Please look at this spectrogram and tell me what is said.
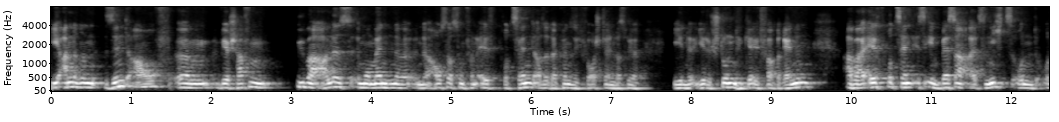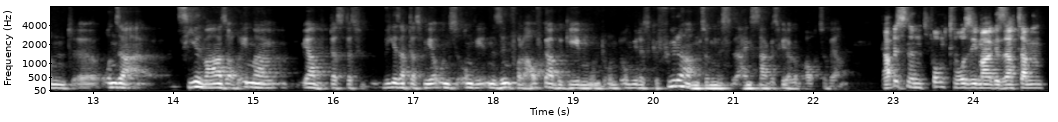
Die anderen sind auf. Ähm, wir schaffen über alles im Moment eine, eine Auslastung von 11 Prozent. Also da können Sie sich vorstellen, dass wir jede, jede Stunde Geld verbrennen. Aber 11 Prozent ist eben besser als nichts. Und, und äh, unser Ziel war es auch immer, ja, dass, dass, wie gesagt, dass wir uns irgendwie eine sinnvolle Aufgabe geben und, und irgendwie das Gefühl haben, zumindest eines Tages wieder gebraucht zu werden. Gab es einen Punkt, wo Sie mal gesagt haben,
